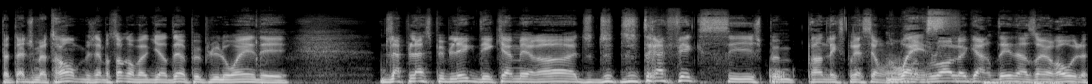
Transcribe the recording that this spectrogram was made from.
peut-être je me trompe, mais j'ai l'impression qu'on va le garder un peu plus loin des de la place publique, des caméras, du, du, trafic, si je peux me prendre l'expression. On va vouloir le garder dans un rôle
